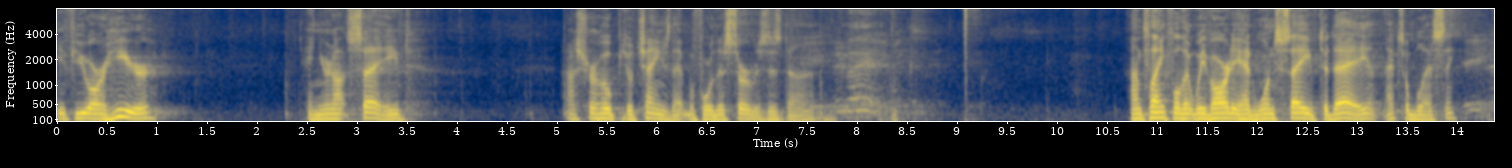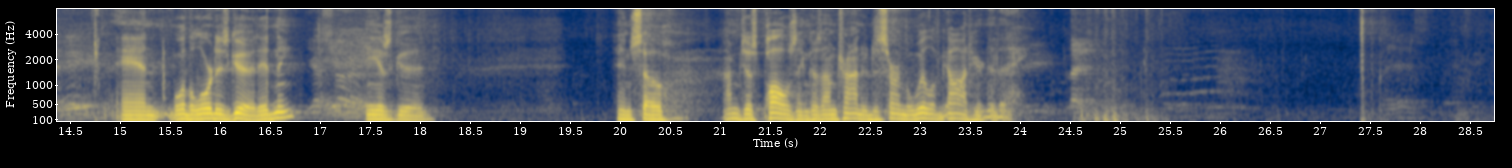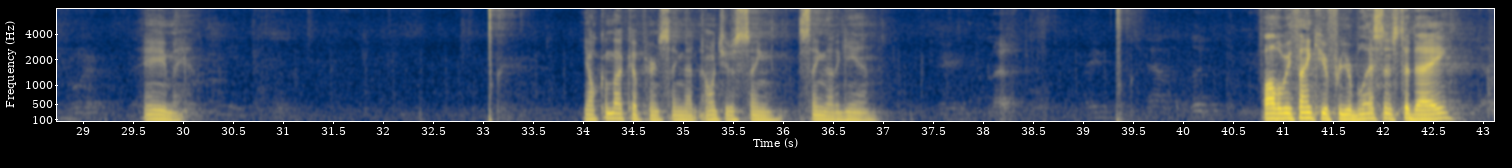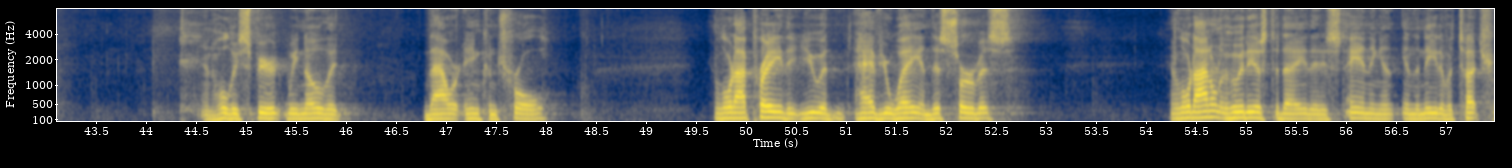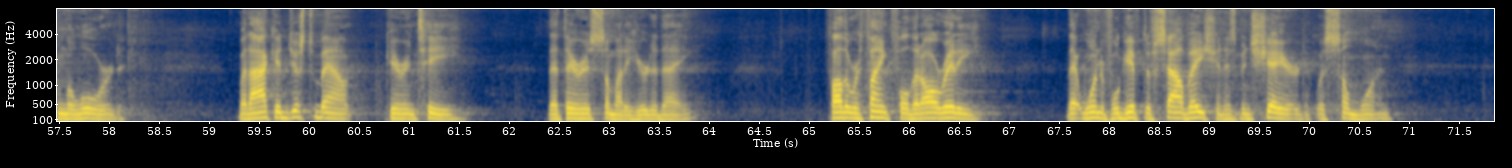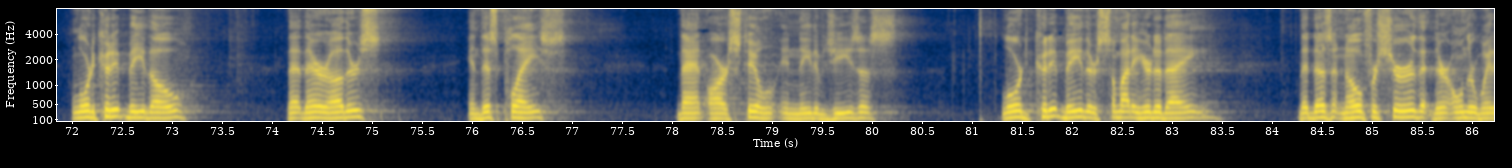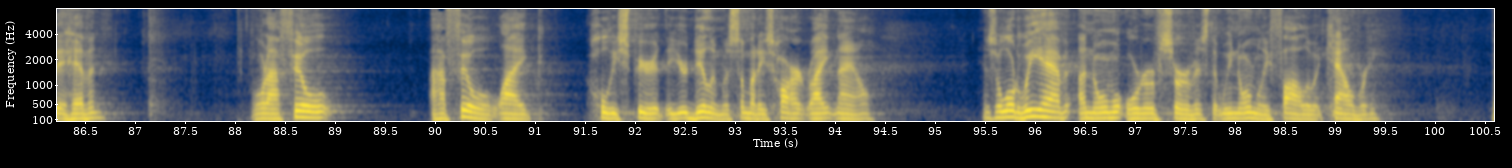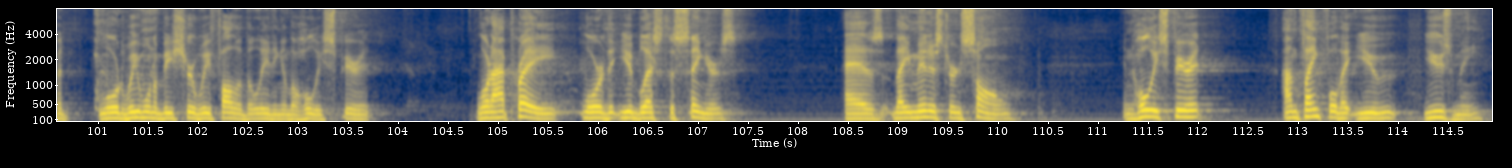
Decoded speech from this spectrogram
if you are here and you're not saved, I sure hope you'll change that before this service is done. I'm thankful that we've already had one saved today. That's a blessing. And well, the Lord is good, isn't He? He is good. And so I'm just pausing because I'm trying to discern the will of God here today. Amen. Y'all come back up here and sing that. I want you to sing, sing that again. Father, we thank you for your blessings today. And Holy Spirit, we know that thou art in control. And Lord, I pray that you would have your way in this service. And Lord, I don't know who it is today that is standing in the need of a touch from the Lord, but I could just about guarantee that there is somebody here today. Father, we're thankful that already that wonderful gift of salvation has been shared with someone. Lord, could it be, though, that there are others in this place that are still in need of Jesus? Lord, could it be there's somebody here today that doesn't know for sure that they're on their way to heaven? Lord, I feel, I feel like, Holy Spirit, that you're dealing with somebody's heart right now. And so, Lord, we have a normal order of service that we normally follow at Calvary. But, Lord, we want to be sure we follow the leading of the Holy Spirit. Lord, I pray, Lord, that you bless the singers as they minister in song. And, Holy Spirit, I'm thankful that you use me,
